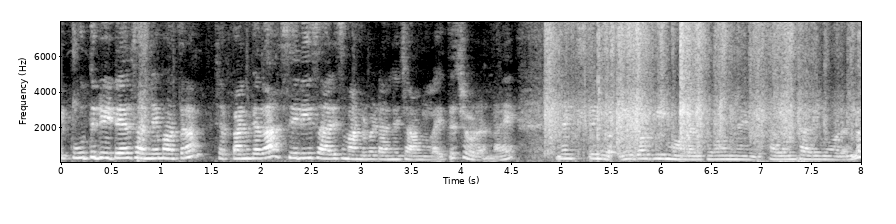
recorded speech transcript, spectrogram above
ఈ పూర్తి డీటెయిల్స్ అన్నీ మాత్రం చెప్పాను కదా సిరీ సారీస్ మండపేట అనే ఛానల్ అయితే చూడండి. నెక్స్ట్ ఇంకొక ఈ మోడల్ కూడా ఉన్నాయండి. కలంకారీ మోడల్లో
